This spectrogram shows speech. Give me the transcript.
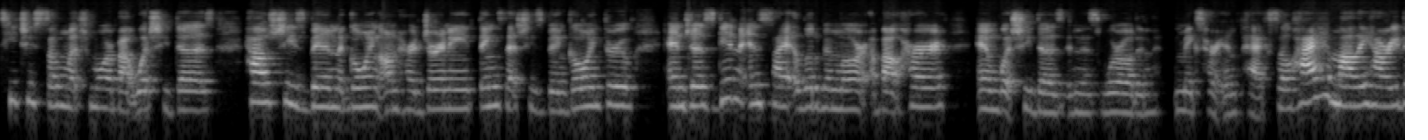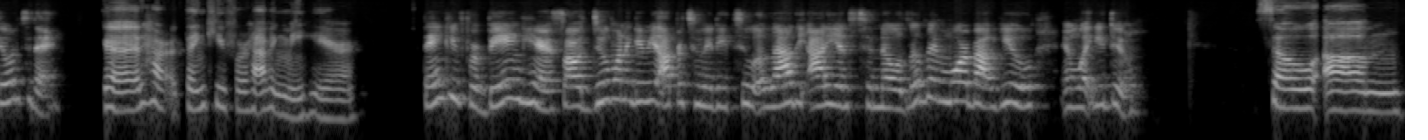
teach you so much more about what she does, how she's been going on her journey, things that she's been going through, and just getting insight a little bit more about her and what she does in this world and makes her impact. So, hi, Himali, how are you doing today? Good. How, thank you for having me here. Thank you for being here. So, I do want to give you opportunity to allow the audience to know a little bit more about you and what you do. So, um,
